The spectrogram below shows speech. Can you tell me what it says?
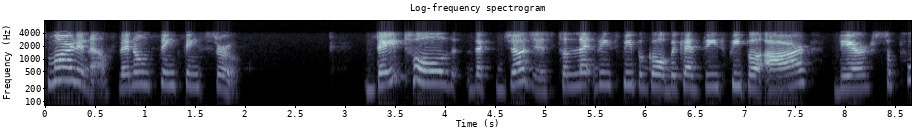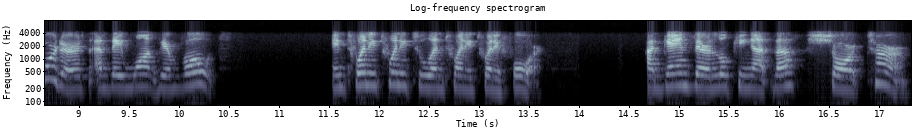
smart enough. They don't think things through. They told the judges to let these people go because these people are their supporters and they want their votes in 2022 and 2024. Again, they're looking at the short term.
